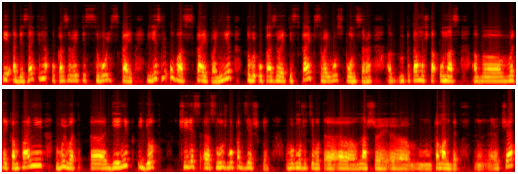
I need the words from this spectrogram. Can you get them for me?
и обязательно указываете свой скайп. Если у вас скайпа нет, то вы указываете скайп своего спонсора, а, потому что у нас в этой компании вывод э, денег идет через э, службу поддержки. Вы можете, вот э, нашей команды чат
